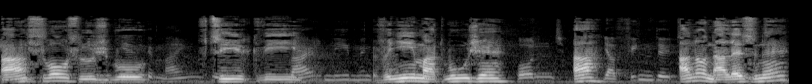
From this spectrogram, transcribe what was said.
a svou službu v církví vnímat může a ano, nalezne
